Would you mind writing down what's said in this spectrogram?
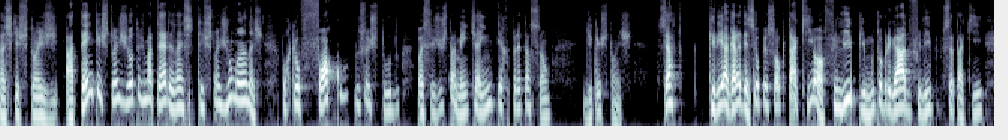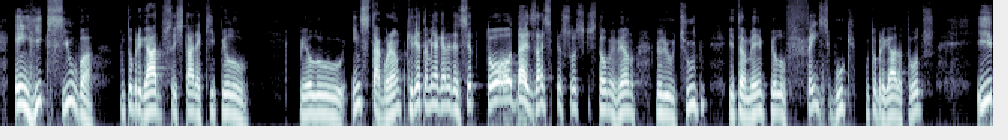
nas questões, de, até em questões de outras matérias, nas questões humanas, porque o foco do seu estudo vai ser justamente a interpretação de questões, certo? Queria agradecer o pessoal que está aqui, ó, Felipe, muito obrigado, Felipe, por você estar tá aqui, Henrique Silva, muito obrigado por você estar aqui pelo, pelo Instagram. Queria também agradecer todas as pessoas que estão me vendo pelo YouTube e também pelo Facebook. Muito obrigado a todos. E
